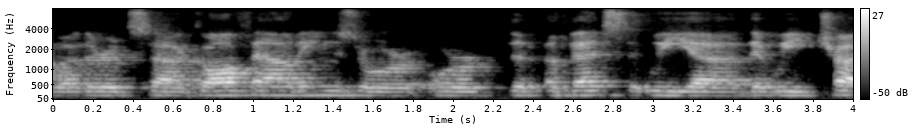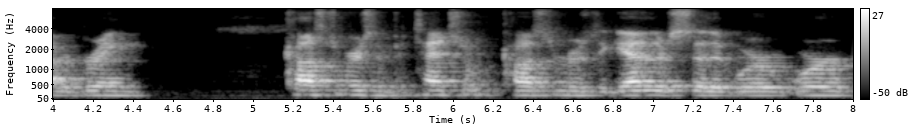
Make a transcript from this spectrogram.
whether it's uh, golf outings or or the events that we uh, that we try to bring customers and potential customers together, so that we're we're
